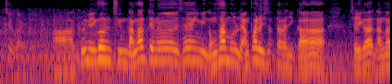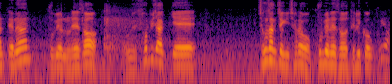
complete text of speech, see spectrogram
붙이고 가야 돼요. 아 그러면 이건 지금 난간 때는 사장님이 농산물 양파를 싣었다 하니까 저희가 난간 때는 구변을 해서 우리 소비자께 정상적인 차로 구변해서 드릴 거고요.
